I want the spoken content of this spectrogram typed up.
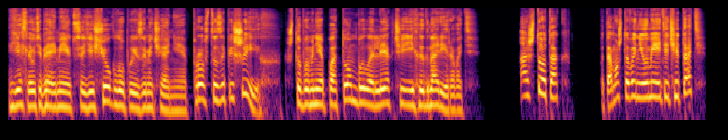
«Если у тебя имеются еще глупые замечания, просто запиши их, чтобы мне потом было легче их игнорировать». «А что так? Потому что вы не умеете читать?»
